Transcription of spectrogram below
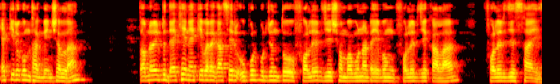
একই রকম থাকবে ইনশাল্লাহ তো আপনারা একটু দেখেন একেবারে গাছের উপর পর্যন্ত ফলের যে সম্ভাবনাটা এবং ফলের যে কালার ফলের যে সাইজ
